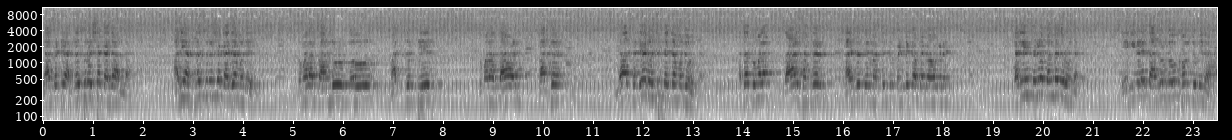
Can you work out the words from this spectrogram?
यासाठी अन्न सुरक्षा कायदा आणला. आणि अन्न सुरक्षा कायद्यामध्ये तुम्हाला तांदूळ गहू मातीचं तेल तुम्हाला डाळ साखर या सगळ्या गोष्टी त्याच्यामध्ये होत्या. आता तुम्हाला डाळ साखर खायचं तेल मातीचं तेल भेटते का आपल्या गावाकडे? त्याने हे सगळं बंद करून टाकलं एकीकडे तांदूळ गहू खाऊन तुम्ही राहा.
